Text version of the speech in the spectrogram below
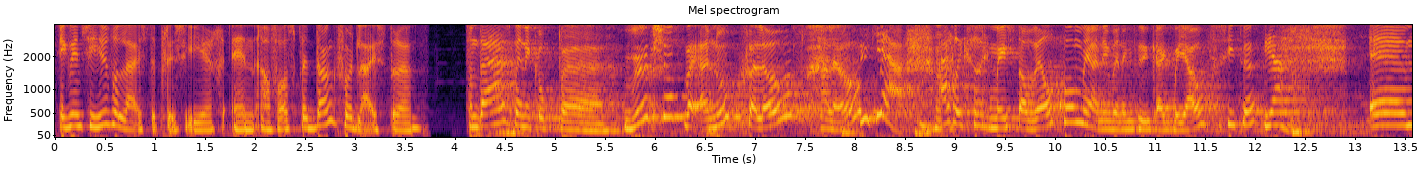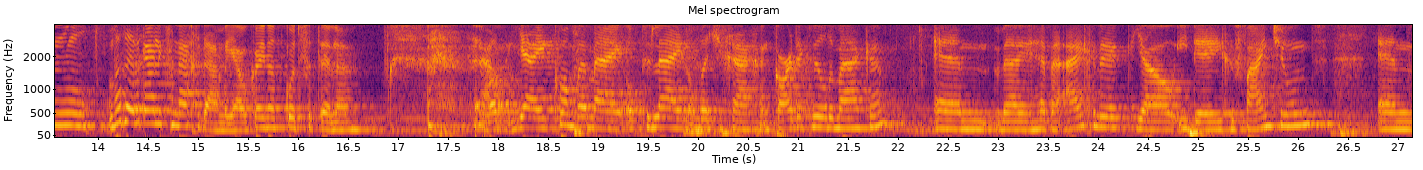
Ik wens je heel veel luisterplezier. En alvast bedankt voor het luisteren. Vandaag ben ik op uh, workshop bij Anouk. Hallo. Hallo. ja, eigenlijk zeg ik meestal welkom. Ja, nu ben ik natuurlijk eigenlijk bij jou visite. Ja. Um, wat heb ik eigenlijk vandaag gedaan bij jou? Kan je dat kort vertellen? Nou, jij kwam bij mij op de lijn omdat je graag een card deck wilde maken. En wij hebben eigenlijk jouw idee gefine-tuned. En uh,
